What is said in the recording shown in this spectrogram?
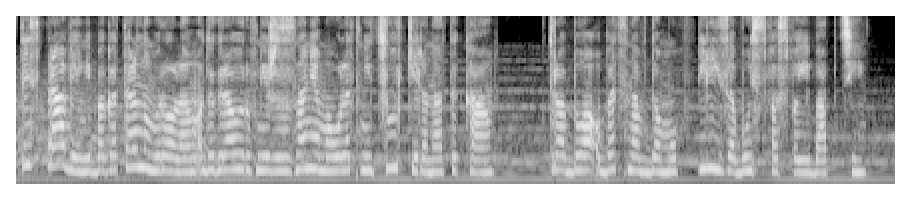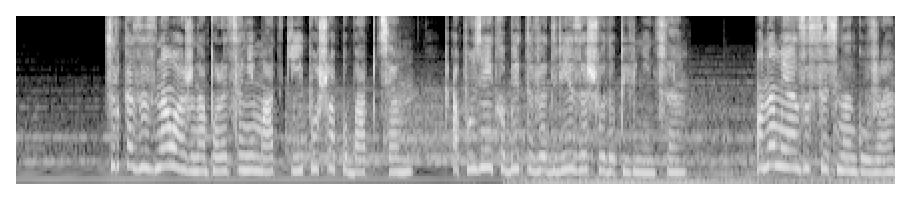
W tej sprawie niebagatelną rolę odegrały również zeznania małoletniej córki Renaty K., która była obecna w domu w chwili zabójstwa swojej babci. Córka zeznała, że na polecenie matki poszła po babcię, a później kobiety we dwie zeszły do piwnicy. Ona miała zostać na górze.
